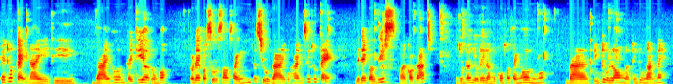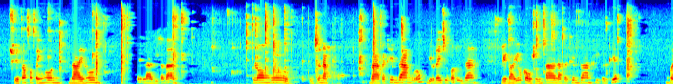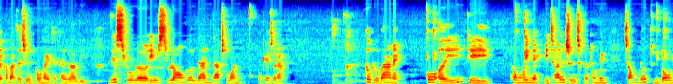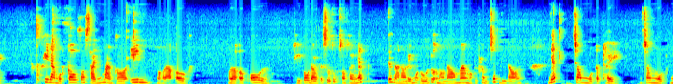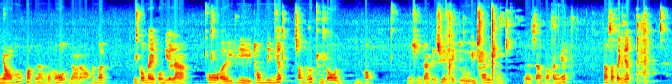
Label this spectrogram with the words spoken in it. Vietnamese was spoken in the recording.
Cái thước kẻ này thì dài hơn cái kia đúng không? Ở đây có sự so sánh chiều dài của hai cái chiếc thước kẻ dưới đây có this và có that. Chúng ta hiểu đây là một câu so sánh hơn đúng không? Và tính từ long là tính từ ngắn này. Chuyển sang so sánh hơn, dài hơn. Sẽ là gì các bạn? Longer. Đúng chưa nào? Và phải thêm gian nữa. Vì ở đây chưa có từ gian đề bài yêu cầu chúng ta là phải thêm gian khi cần thiết. Vậy các bạn sẽ chuyển câu này thành thành là gì? This ruler is longer than that one. Ok, chưa nào? Câu thứ ba này. Cô ấy thì thông minh này, intelligent là thông minh trong lớp chúng tôi. Khi làm một câu so sánh mà có in hoặc là of, hoặc là of all, thì câu đó sẽ sử dụng so sánh nhất. Tức là nó đến một đối tượng nào đó mang một cái phẩm chất gì đó nhất trong một tập thể trong một nhóm hoặc là một hội nào đó, vân vân. Thì câu này có nghĩa là cô ấy thì thông minh nhất trong lớp chúng tôi, đúng không? Để chúng ta sẽ chuyển cái từ intelligent là sang so sánh nhất. Sang so sánh nhất.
